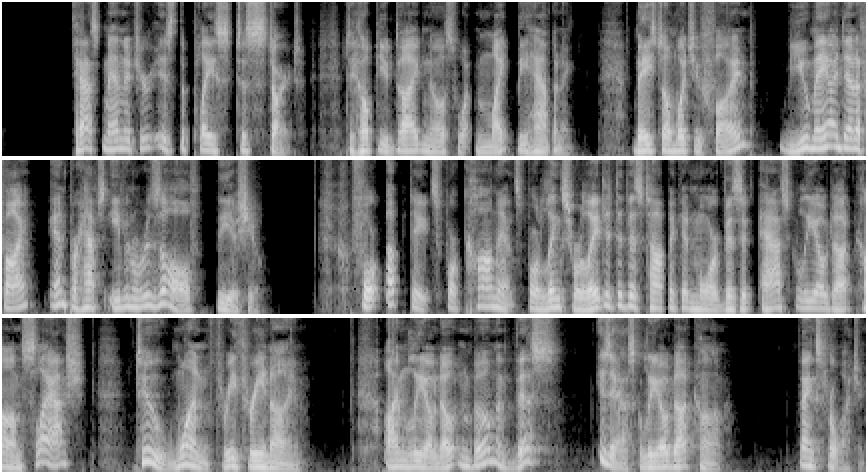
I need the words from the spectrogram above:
Task Manager is the place to start to help you diagnose what might be happening. Based on what you find, you may identify and perhaps even resolve the issue. For updates, for comments, for links related to this topic and more, visit askleo.com slash 21339. I'm Leo Notenboom, and this is AskLeo.com. Thanks for watching.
